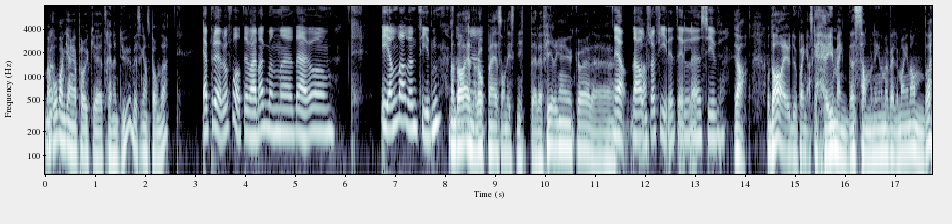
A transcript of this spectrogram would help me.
Men hvor mange ganger per uke trener du, hvis jeg kan spørre om det? Jeg prøver å få det til hver dag, men eh, det er jo igjen, da, den tiden. Men da ender det eh, opp med sånn i snitt, er det fire ganger i uka? Det Ja, det er alt fra fire til eh, syv. Ja, og da er jo du på en ganske høy mengde sammenlignet med veldig mange andre.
